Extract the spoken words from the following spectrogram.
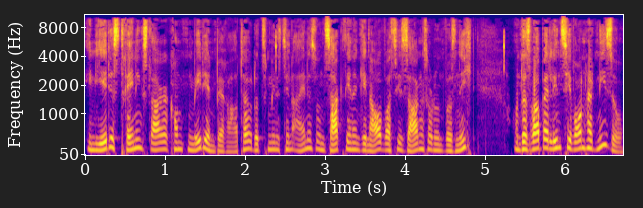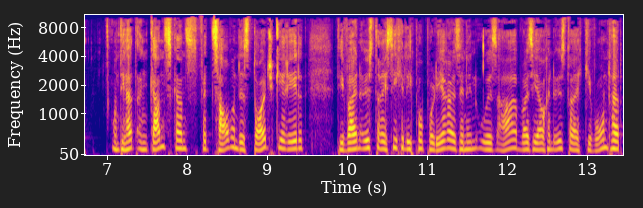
in jedes Trainingslager kommt ein Medienberater oder zumindest in eines und sagt ihnen genau, was sie sagen sollen und was nicht. Und das war bei Lindsay Vonn halt nie so. Und die hat ein ganz, ganz verzauberndes Deutsch geredet. Die war in Österreich sicherlich populärer als in den USA, weil sie auch in Österreich gewohnt hat.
